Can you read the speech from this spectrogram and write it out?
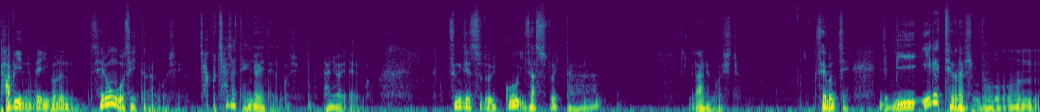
답이 있는데 이거는 새로운 곳에 있다라는 것이에요. 자꾸 찾아 다녀야 되는 것이에요. 다녀야 되는 거. 승진 수도 있고 이사 수도 있다. 라는 것이죠. 세 번째, 이제 미일에 태어나신 분,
